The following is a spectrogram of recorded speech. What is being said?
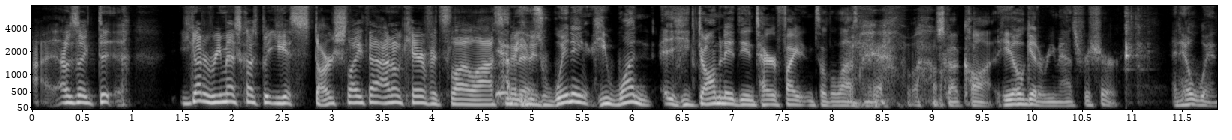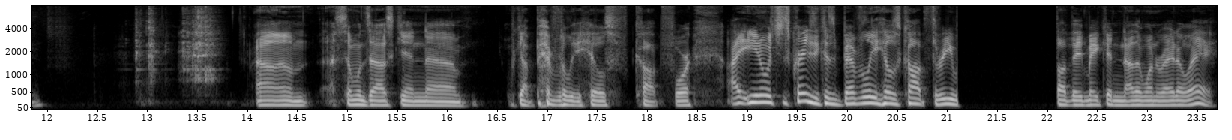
I, I was like, "D- you got a rematch clause, but you get starched like that. I don't care if it's the last Yeah, minute. he was winning. He won. He dominated the entire fight until the last minute. yeah, wow. Just got caught. He'll get a rematch for sure, and he'll win. Um, someone's asking. Um, we got Beverly Hills Cop four. I, you know, which is crazy because Beverly Hills Cop three thought they'd make another one right away.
